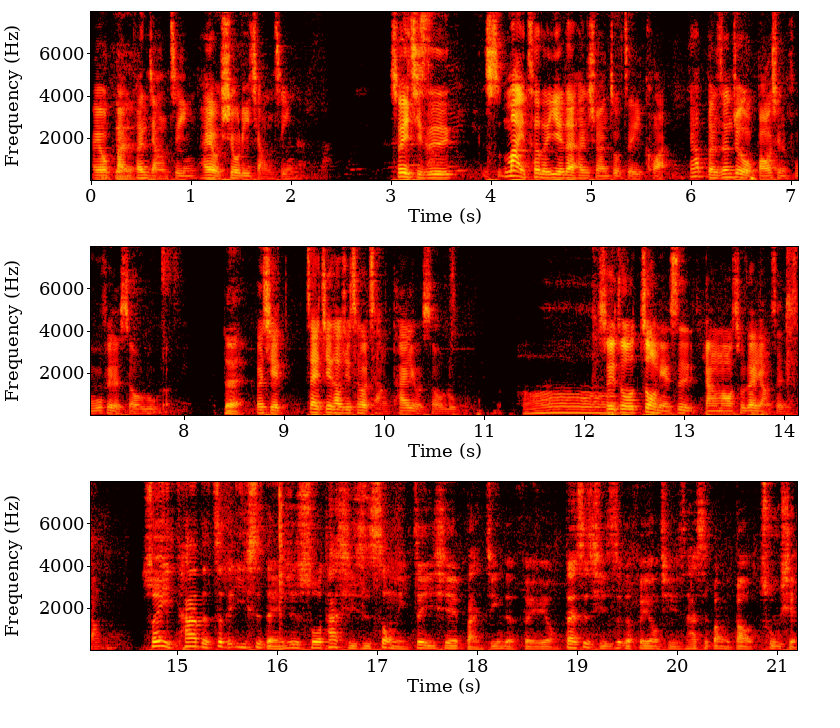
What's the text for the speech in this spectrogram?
还有百分奖金，还有修理奖金。所以其实。卖车的业代很喜欢做这一块，因为它本身就有保险服务费的收入了。对，而且再介绍去车厂，它也有收入。哦。所以说，重点是羊毛出在羊身上。所以他的这个意思等于是说，他其实送你这一些钣金的费用，但是其实这个费用其实他是帮你报出险，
